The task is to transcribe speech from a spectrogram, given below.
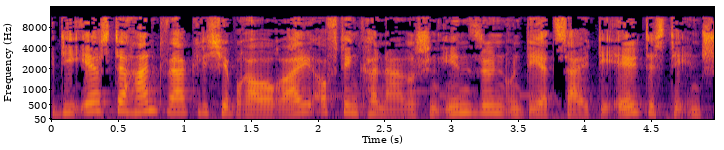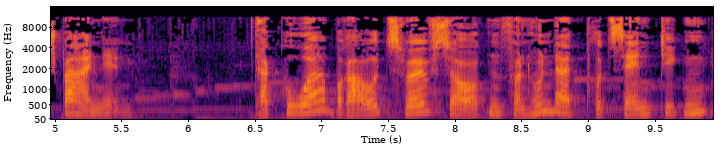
Die erste handwerkliche Brauerei auf den Kanarischen Inseln und derzeit die älteste in Spanien Takua braut zwölf Sorten von hundertprozentigen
